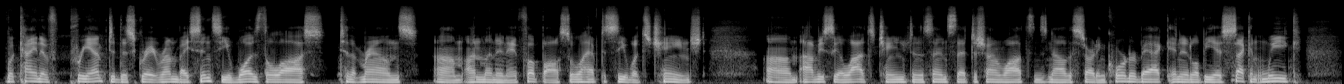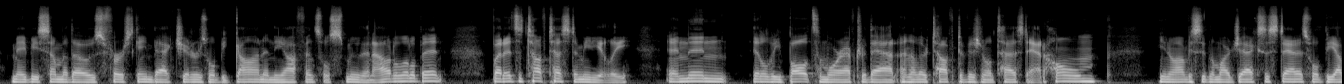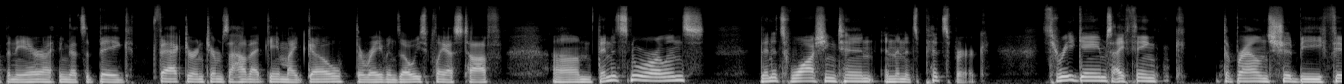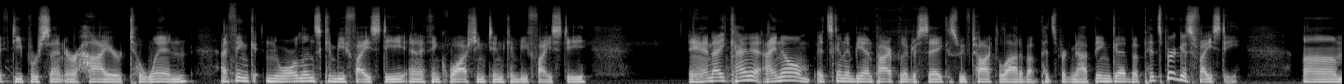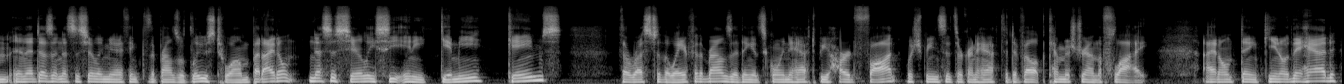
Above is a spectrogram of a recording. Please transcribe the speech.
what kind of preempted this great run by Cincy was the loss to the Browns um, on Monday Night Football. So we'll have to see what's changed. Um, obviously, a lot's changed in the sense that Deshaun Watson's now the starting quarterback, and it'll be his second week. Maybe some of those first game back jitters will be gone, and the offense will smoothen out a little bit. But it's a tough test immediately, and then it'll be Baltimore after that, another tough divisional test at home. You know, obviously Lamar Jackson's status will be up in the air. I think that's a big factor in terms of how that game might go. The Ravens always play us tough. Um, then it's New Orleans, then it's Washington, and then it's Pittsburgh. Three games, I think the Browns should be 50% or higher to win. I think New Orleans can be feisty, and I think Washington can be feisty. And I kind of I know it's going to be unpopular to say because we've talked a lot about Pittsburgh not being good, but Pittsburgh is feisty. Um, and that doesn't necessarily mean I think that the Browns would lose to them, but I don't necessarily see any gimme games the rest of the way for the Browns. I think it's going to have to be hard fought, which means that they're going to have to develop chemistry on the fly. I don't think, you know, they had.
